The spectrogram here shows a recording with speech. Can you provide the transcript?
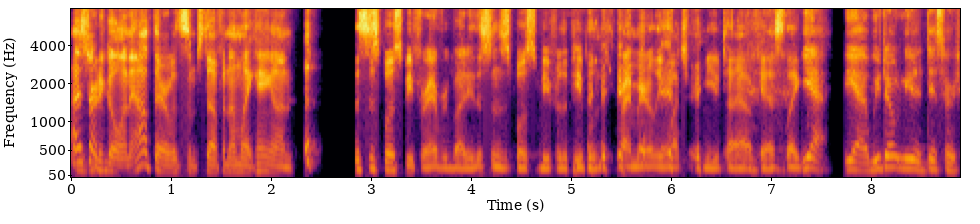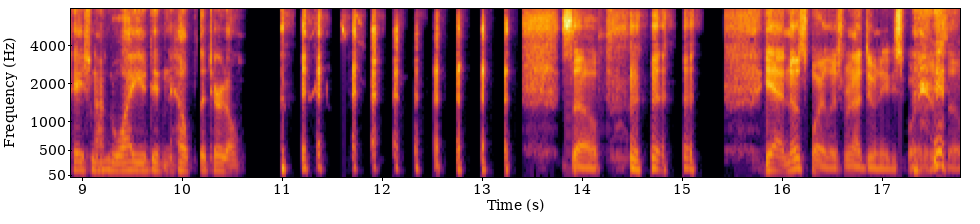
I started mm-hmm. going out there with some stuff, and I'm like, hang on, this is supposed to be for everybody. This is supposed to be for the people primarily watching from Utah Outcast. Like, yeah, yeah, we don't need a dissertation on why you didn't help the turtle. so, yeah, no spoilers. We're not doing any spoilers. So,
